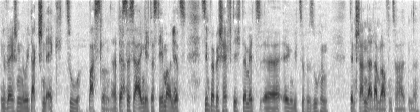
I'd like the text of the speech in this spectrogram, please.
Inflation Reduction Act zu basteln. Ne? Das ja. ist ja eigentlich das Thema. Und jetzt sind wir beschäftigt damit, äh, irgendwie zu versuchen, den Standard am Laufen zu halten. Ne?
